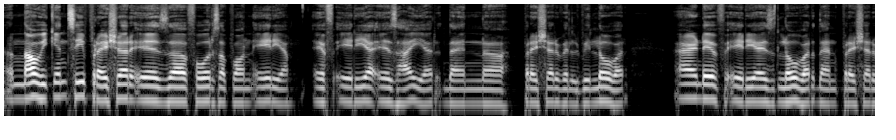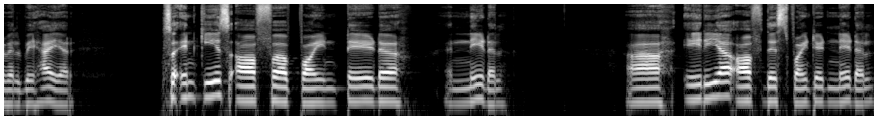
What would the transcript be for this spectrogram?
And now we can see pressure is uh, force upon area. If area is higher, then uh, pressure will be lower And if area is lower, then pressure will be higher. So in case of a pointed uh, needle, uh, area of this pointed needle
